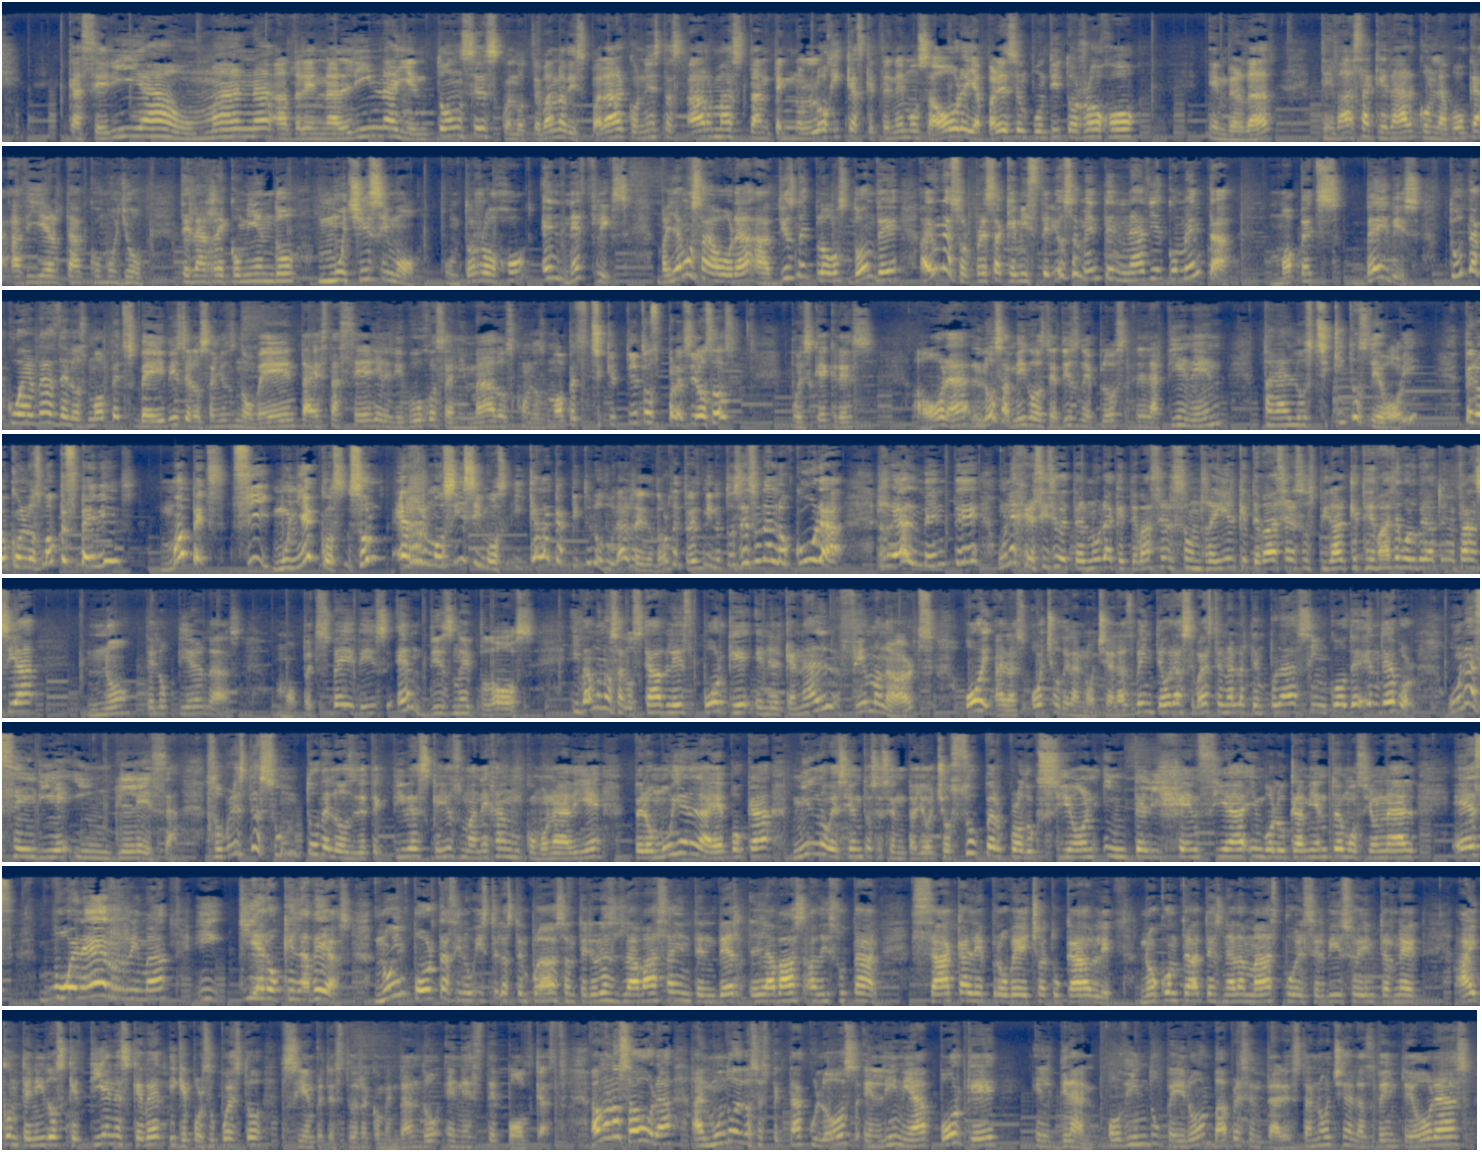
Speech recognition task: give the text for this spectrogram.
cacería humana, adrenalina y entonces cuando te van a disparar con estas armas tan tecnológicas que tenemos ahora y aparece un puntito rojo, en verdad te vas a quedar con la boca abierta como yo te la recomiendo muchísimo. Punto rojo en Netflix. Vayamos ahora a Disney Plus donde hay una sorpresa que misteriosamente nadie comenta. Muppets Babies. ¿Tú te acuerdas de los Muppets Babies de los años 90? Esta serie de dibujos animados con los Muppets chiquititos preciosos. Pues ¿qué crees? Ahora los amigos de Disney Plus la tienen para los chiquitos de hoy, pero con los Muppets Babies Muppets, sí, muñecos, son hermosísimos y cada capítulo dura alrededor de 3 minutos, es una locura. Realmente un ejercicio de ternura que te va a hacer sonreír, que te va a hacer suspirar, que te va a devolver a tu infancia. No te lo pierdas. Muppets Babies en Disney Plus. Y vámonos a los cables porque en el canal Film and Arts, hoy a las 8 de la noche, a las 20 horas, se va a estrenar la temporada 5 de Endeavor, una serie inglesa sobre este asunto de los detectives que ellos manejan como nadie, pero muy en la época 1968, superproducción, inteligencia, involucramiento emocional, es buenérrima y quiero que la veas. No importa si no viste las temporadas anteriores, la vas a entender, la vas a disfrutar. Sácale provecho a tu cable. No contrates nada más por el servicio de internet. Hay contenidos que tienes que ver y que por supuesto siempre te estoy recomendando en este podcast. Vámonos ahora al mundo de los espectáculos en línea porque el gran Odín Dupeirón va a presentar esta noche a las 20 horas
